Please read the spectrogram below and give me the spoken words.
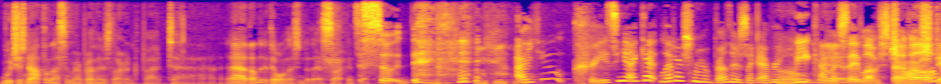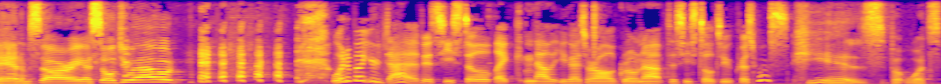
which is not the lesson my brothers learned, but uh, eh, they won't listen to this, so I can say. So, are you crazy? I get letters from your brothers like every Oh, week how much they man. love Josh, Shtetl. Dan, I'm sorry, I sold you out. What about your dad? Is he still like now that you guys are all grown up? Does he still do Christmas? he is, but what's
